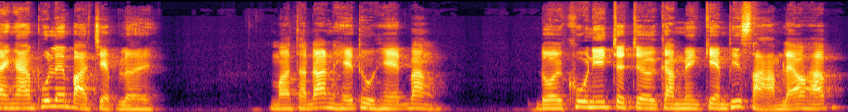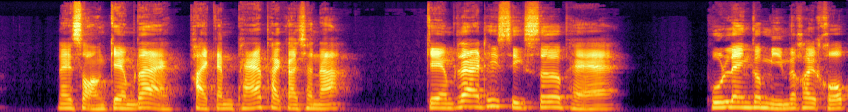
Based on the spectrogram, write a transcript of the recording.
รายงานผู้เล่นบาดเจ็บเลย มาทางด้าน head to head บ้าง โดยคู่นี้จะเจอกันเป็นเกมที่ 3 แล้วครับ ใน 2 เกมแรกผ่ายกันแพ้ผ่ายกันชนะ เกมแรกที่ Sixer แพ้ ผู้เล่นก็มีไม่ค่อยครบ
